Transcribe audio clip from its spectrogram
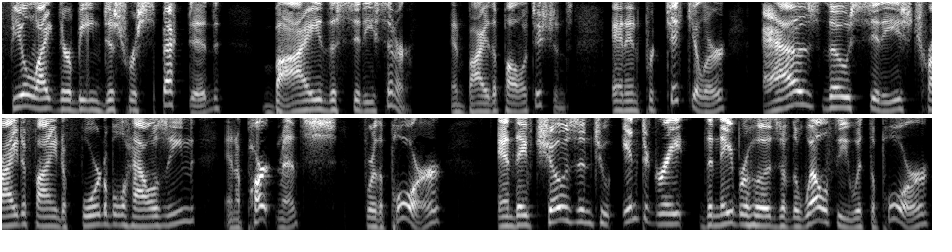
feel like they're being disrespected by the city center and by the politicians. And in particular, as those cities try to find affordable housing and apartments for the poor, and they've chosen to integrate the neighborhoods of the wealthy with the poor,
